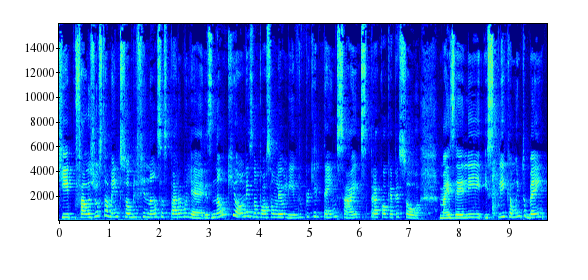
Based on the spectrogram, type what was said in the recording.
que fala justamente sobre finanças para mulheres. Não que homens não possam ler o livro, porque ele tem insights para qualquer pessoa, mas ele explica muito bem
